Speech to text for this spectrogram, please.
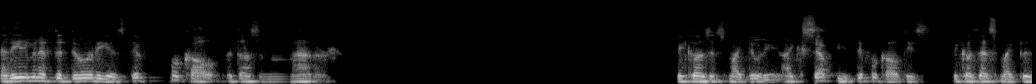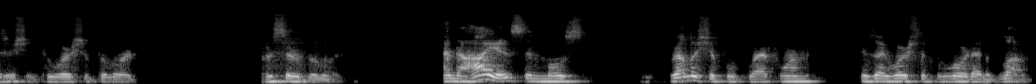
And even if the duty is difficult, it doesn't matter. Because it's my duty. I accept these difficulties because that's my position to worship the Lord or serve the Lord. And the highest and most relishable platform is I worship the Lord out of love.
